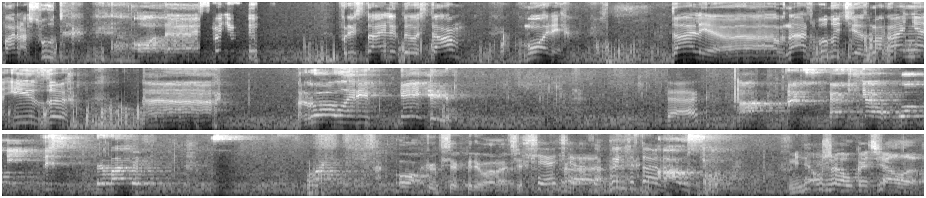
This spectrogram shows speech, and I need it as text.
парашут. От, е, сьогодні фрістайлити ось там, в морі. Далі е, в нас будуть змагання із Так. А, так, я хлопці, треба Ох, как всех переворачивает. Ще, ще разок, в іншу сторону. Ауш! Меня уже укачало.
